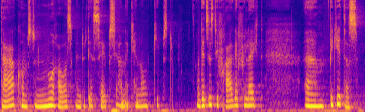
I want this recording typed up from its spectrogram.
da kommst du nur raus, wenn du dir selbst die Anerkennung gibst. Und jetzt ist die Frage vielleicht, ähm, wie geht das?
